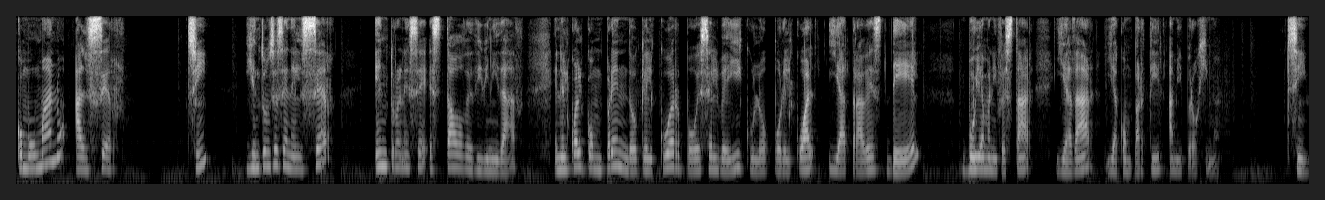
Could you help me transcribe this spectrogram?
como humano al ser. ¿Sí? Y entonces en el ser entro en ese estado de divinidad en el cual comprendo que el cuerpo es el vehículo por el cual y a través de él voy a manifestar y a dar y a compartir a mi prójimo. Sí,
